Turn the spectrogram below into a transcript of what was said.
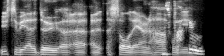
Used to be able to do a, a, a solid hour and a half on you.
